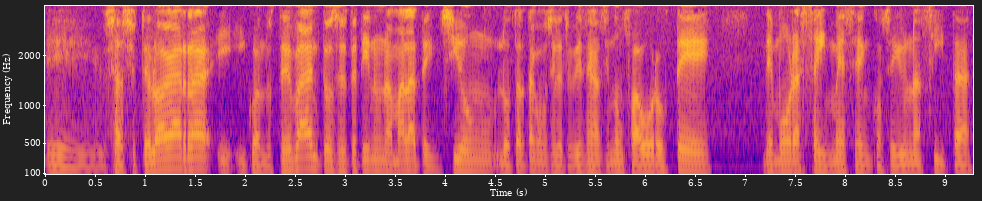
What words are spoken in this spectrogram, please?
eh, o sea, si usted lo agarra y, y, cuando usted va, entonces usted tiene una mala atención, lo trata como si le estuviesen haciendo un favor a usted demora seis meses en conseguir una cita.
